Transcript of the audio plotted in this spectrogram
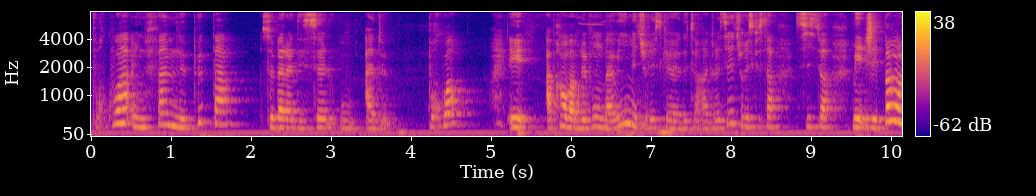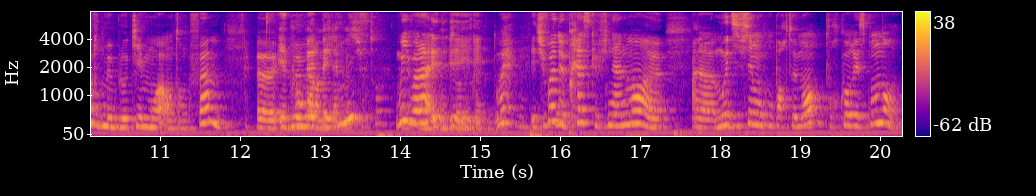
pourquoi une femme ne peut pas se balader seule ou à deux? Pourquoi? Et après, on va me répondre, bah oui, mais tu risques de te faire agresser, tu risques ça, si, ça. Mais j'ai pas envie de me bloquer, moi, en tant que femme, euh, et, de me mettre des limites. Sur toi. Oui, voilà. Et, et, ouais. et tu vois, de presque finalement euh, euh, modifier mon comportement pour correspondre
